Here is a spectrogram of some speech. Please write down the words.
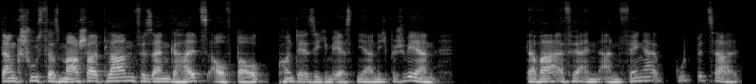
Dank Schusters Marshallplan für seinen Gehaltsaufbau konnte er sich im ersten Jahr nicht beschweren. Da war er für einen Anfänger gut bezahlt.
